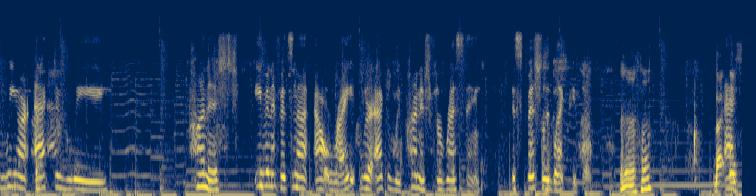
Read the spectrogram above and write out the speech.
we are actively punished, even if it's not outright. We're actively punished for resting, especially Black people. Mm-hmm like it's,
